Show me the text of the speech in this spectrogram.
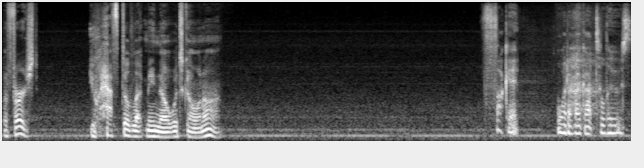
But first, you have to let me know what's going on. Fuck it. What have I got to lose?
